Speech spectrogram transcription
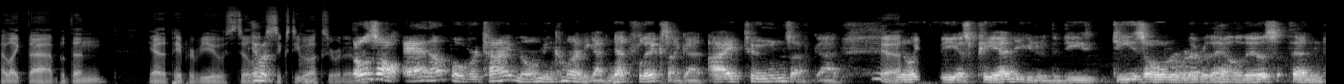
I like that, but then yeah, the pay per view is still Yeah, like sixty bucks or whatever. those all add up over time, though. I mean, come on, you got Netflix, I got iTunes, I've got yeah. you know ESPN, you can do the D D Zone or whatever the hell it is. Then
